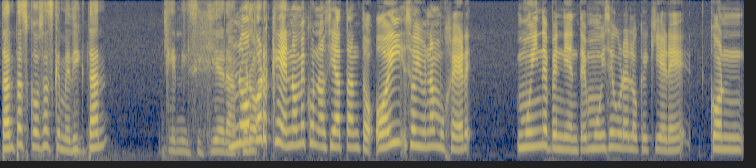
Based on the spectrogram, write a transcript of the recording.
tantas cosas que me dictan que ni siquiera. No pero- porque no me conocía tanto. Hoy soy una mujer muy independiente, muy segura de lo que quiere, con,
